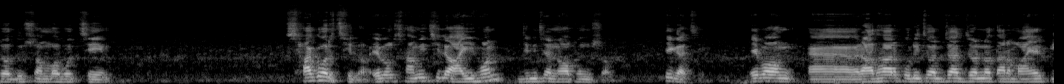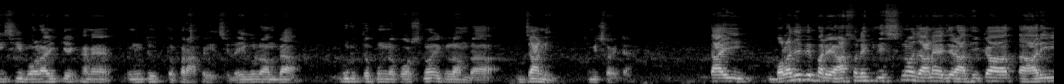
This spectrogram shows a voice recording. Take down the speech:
যদূর সম্ভব হচ্ছে সাগর ছিল এবং স্বামী ছিল আইহন, যিনি ছিলেন নপুংসক। ঠিক আছে? এবং রাধার পরিচর্যার জন্য তার মায়ের পিসি বড়াইকে এখানে নিযুক্ত করা হয়েছিল। এগুলো আমরা গুরুত্বপূর্ণ প্রশ্ন, এগুলো আমরা জানি বিষয়টা। তাই বলা যেতে পারে, আসলে কৃষ্ণ জানে যে রাধিকা তারই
